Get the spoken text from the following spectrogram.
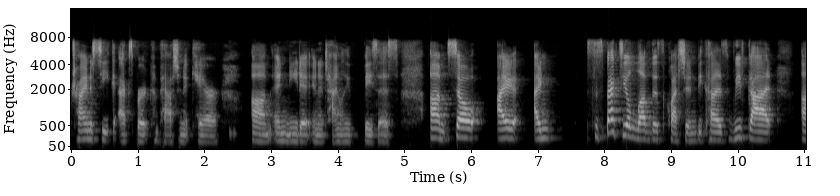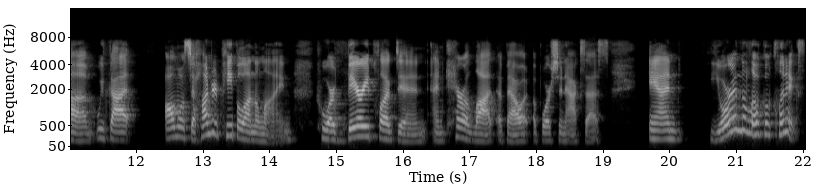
trying to seek expert, compassionate care um, and need it in a timely basis. Um, so I, I suspect you'll love this question because we've got um, we've got almost 100 people on the line who are very plugged in and care a lot about abortion access. And you're in the local clinics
